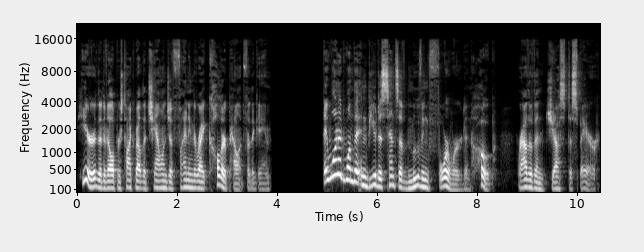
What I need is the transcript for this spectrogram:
Here, the developers talk about the challenge of finding the right color palette for the game. They wanted one that imbued a sense of moving forward and hope, rather than just despair.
